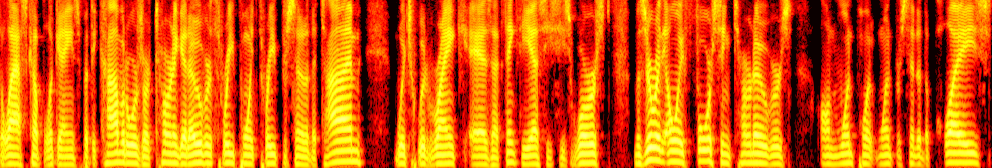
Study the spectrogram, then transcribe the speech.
the last couple of games, but the Commodores are turning it over 3.3% of the time, which would rank as I think the SEC's worst. Missouri, the only forcing turnovers on 1.1% of the plays.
